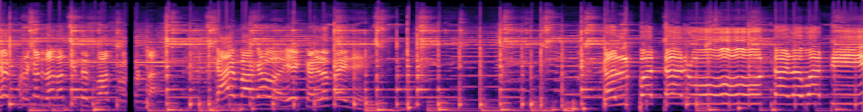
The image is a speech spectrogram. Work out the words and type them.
राक्षस प्रकट झाला तिथे श्वास सोडला. काय मागावं हे कळलं पाहिजे. कल्पतरू तळवती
